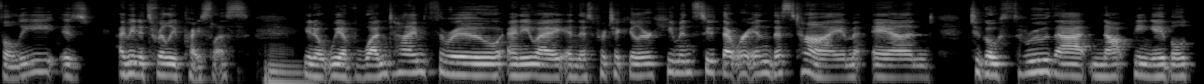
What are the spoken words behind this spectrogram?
fully is I mean, it's really priceless. Mm. You know, we have one time through anyway in this particular human suit that we're in this time. And to go through that, not being able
